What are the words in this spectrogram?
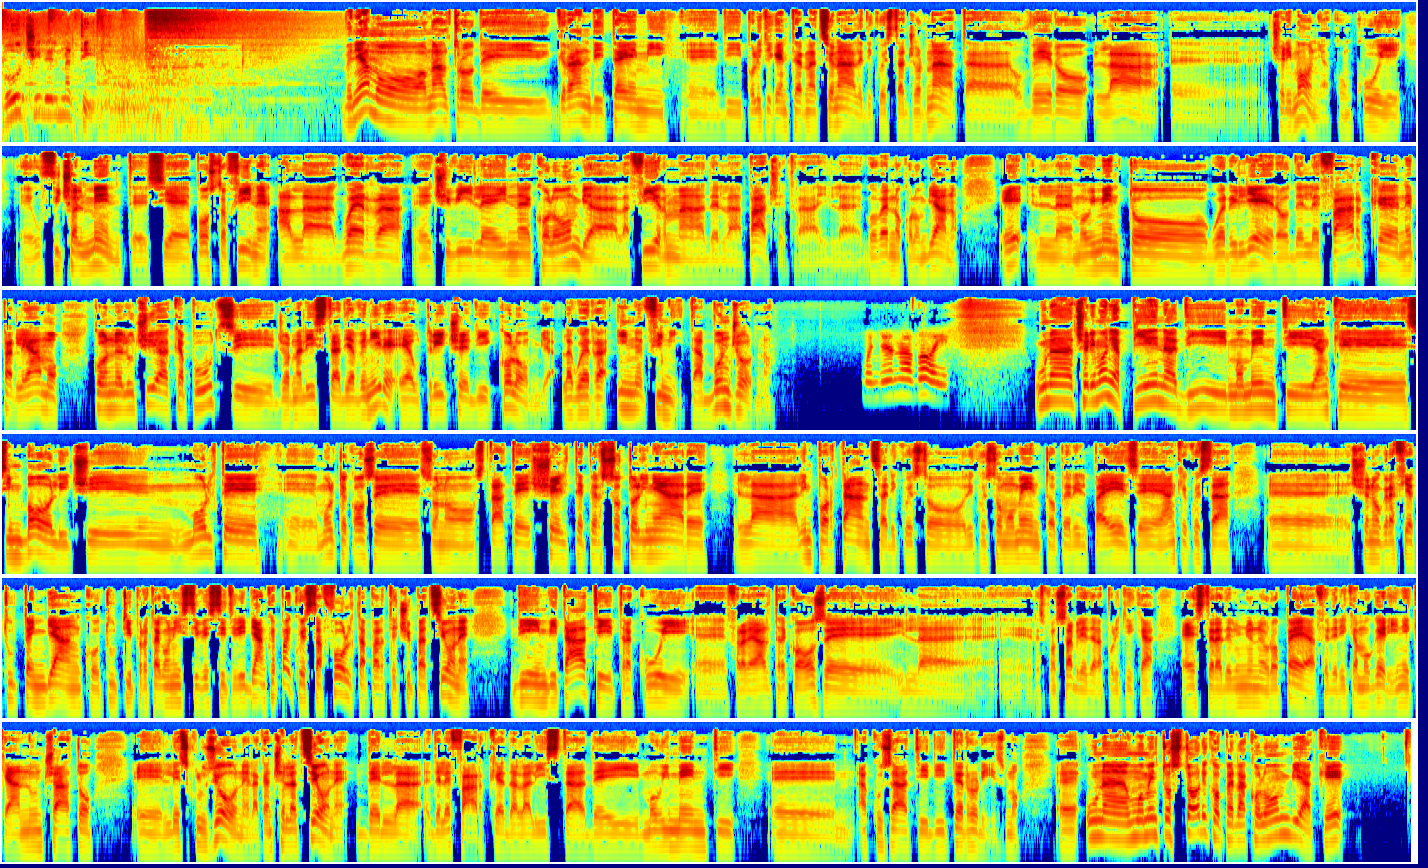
Voci del mattino. Veniamo a un altro dei grandi temi eh, di politica internazionale di questa giornata, ovvero la eh, cerimonia con cui eh, ufficialmente si è posto fine alla guerra eh, civile in Colombia, la firma della pace tra il governo colombiano e il movimento guerrigliero delle FARC. Ne parliamo con Lucia Capuzzi, giornalista di Avvenire e autrice di Colombia, la guerra infinita. Buongiorno. Buongiorno a voi. Una cerimonia piena di momenti anche simbolici, molte, eh, molte cose sono state scelte per sottolineare la, l'importanza di questo, di questo, momento per il Paese, anche questa eh, scenografia tutta in bianco, tutti i protagonisti vestiti di bianco e poi questa folta partecipazione di invitati, tra cui eh, fra le altre cose il eh, responsabile della politica estera dell'Unione Europea, Federica Mogherini, che ha annunciato eh, l'esclusione, la cancellazione del, delle FARC dalla lista dei movimenti eh, accusati di terrorismo. Eh, una, un momento storico per la Colombia che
